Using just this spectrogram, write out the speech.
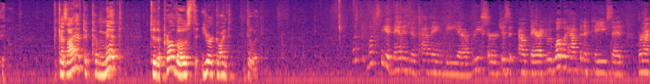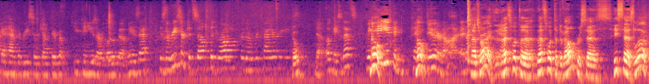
You know, because I have to commit to the provost that you're going to do it. What's, what's the advantage of having the uh, research, is it out there? Like, What would happen if KU said, we're not gonna have the research out there, but you can use our logo? I mean, is that, is the research itself the draw for the retirees? Nope. No, okay, so that's, I mean, No. KU can, No. can do it or not. I don't- That's right. That's what the, that's what the developer says. He says, look,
